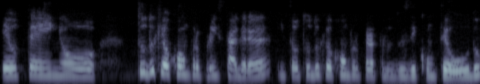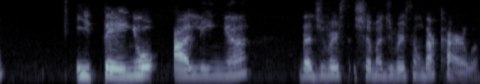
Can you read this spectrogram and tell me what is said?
Eu tenho tudo que eu compro para o Instagram, então tudo que eu compro para produzir conteúdo e tenho a linha da divers... chama diversão da Carla.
